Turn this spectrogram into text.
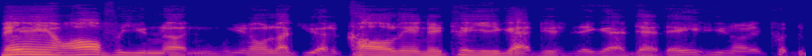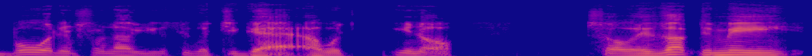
they ain't offer you nothing. You know, like you got to call in. They tell you you got this, they got that. They, you know, they put the board in front of you, see what you got, or what, you know. So it's up to me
